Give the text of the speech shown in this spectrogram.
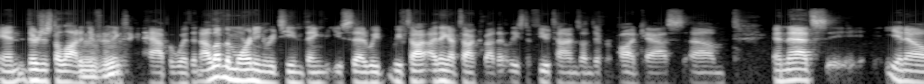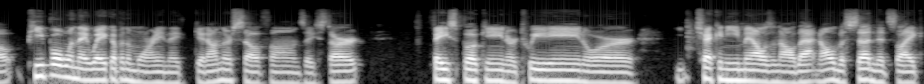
And there's just a lot of different mm-hmm. things that can happen with it. And I love the morning routine thing that you said. We've, we've talked, I think I've talked about that at least a few times on different podcasts. Um, and that's, you know, people when they wake up in the morning, they get on their cell phones, they start Facebooking or tweeting or checking emails and all that. And all of a sudden, it's like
